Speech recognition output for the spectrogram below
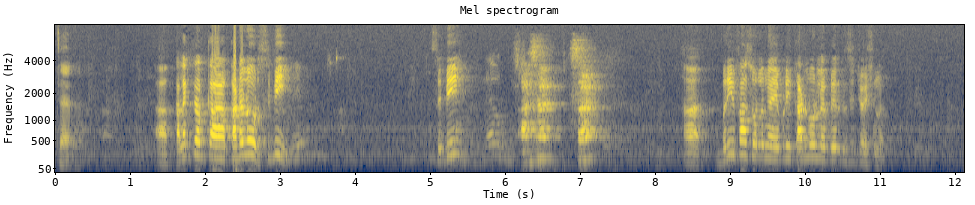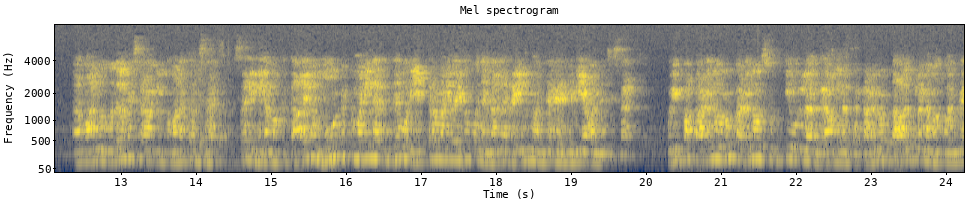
சரி. கலெக்டர் க- Cuddalore CP. CP. Sir sir. பிரீஃபா சொல்லுங்க எப்படி கடலூர்ல எப்படி இருக்கு சுச்சுவேஷன் மாண்பு முதலமைச்சர் அவர்களுக்கு வணக்கம் சார் சார் இங்க நமக்கு காலையில மூன்று மணில இருந்து ஒரு எட்டரை மணி வரைக்கும் கொஞ்சம் நல்ல ரெயின் வந்து ஹெவியா வந்துச்சு சார் குறிப்பா கடலூரும் கடலூர் சுத்தி உள்ள கிராமங்கள் சார் கடலூர் தாலுக்குல நமக்கு வந்து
